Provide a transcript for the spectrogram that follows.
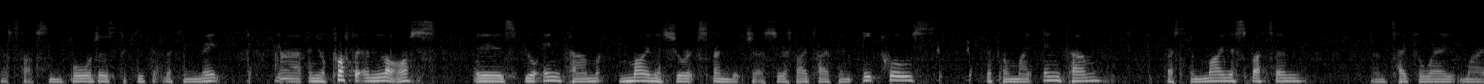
Let's have some borders to keep it looking neat. Uh, and your profit and loss is your income minus your expenditure. So if I type in equals, click on my income, press the minus button, and take away my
